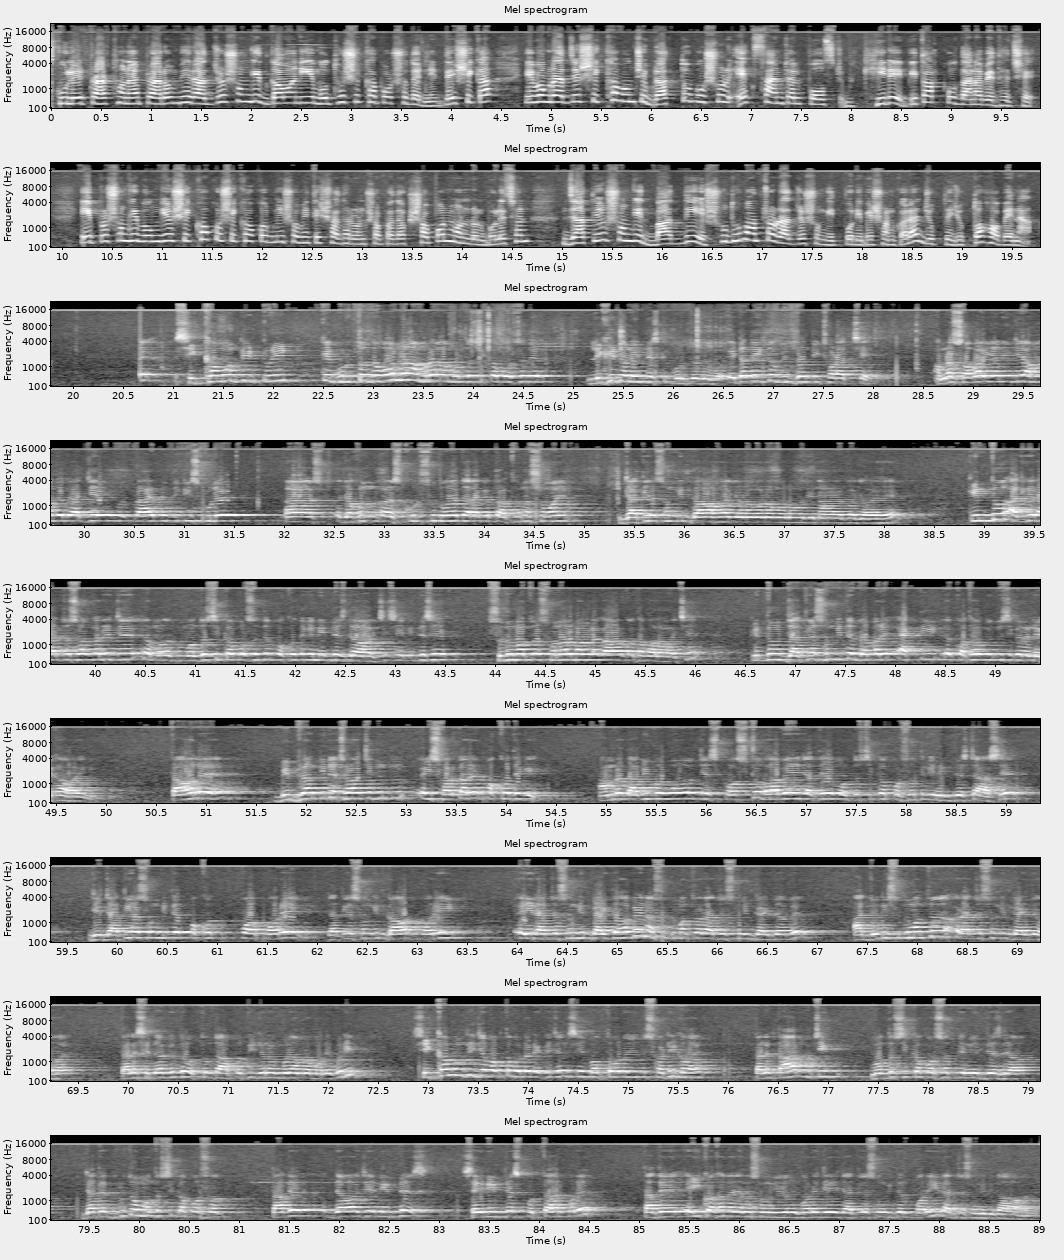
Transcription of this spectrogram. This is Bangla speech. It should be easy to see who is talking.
Speaker 1: স্কুলের প্রার্থনায় প্রারম্ভে রাজ্য সংগীত গাওয়া নিয়ে মধ্যশিক্ষা পর্ষদের নির্দেশিকা এবং রাজ্যের শিক্ষামন্ত্রী ব্রাত্য বসুর এক্স হ্যান্ডেল পোস্ট ঘিরে বিতর্ক দানা বেঁধেছে। এই প্রসঙ্গে বঙ্গীয় শিক্ষক ও শিক্ষককর্মী সমিতির সাধারণ সম্পাদক স্বপন মণ্ডল বলেছেন, জাতীয় সংগীত বাদ দিয়ে শুধুমাত্র রাজ্য সংগীত পরিবেশন করা যুক্তিযুক্ত হবে না।
Speaker 2: শিক্ষামন্ত্রীর টুইটকে গুরুত্ব দেবো না আমরা মধ্যশিক্ষা পরিষদের লিখিত নির্দেশকে গুরুত্ব দেবো? এটাতেই তো বিভ্রান্তি ছড়াচ্ছে। আমরা সবাই জানি যে আমাদের রাজ্যে প্রায় প্রতিটি স্কুলে যখন স্কুল শুরু হয় তার আগে প্রার্থনার সময় জাতীয় সংগীত গাওয়া হয়, জনগণ মন অধিনায়ক জয় হে। কিন্তু আজকে রাজ্য সরকারের যে মধ্যশিক্ষা পরিষদের পক্ষ থেকে নির্দেশ দেওয়া হয়েছে, সেই নির্দেশে শুধুমাত্র সোনার বাংলা গাওয়ার কথা বলা হয়েছে, কিন্তু জাতীয় সঙ্গীতের ব্যাপারে একটি কথাও কিন্তু সেখানে লেখা হয়নি। তাহলে বিভ্রান্তিটা ছড়াচ্ছে কিন্তু এই সরকারের পক্ষ থেকে। আমরা দাবি করব যে স্পষ্টভাবে যাতে মধ্যশিক্ষা পর্ষদ থেকে নির্দেশটা আসে, যে জাতীয় সঙ্গীতের পক্ষ পরে, জাতীয় সংগীত গাওয়ার পরেই এই রাজ্য সংগীত গাইতে হবে না শুধুমাত্র রাজ্য সংগীত গাইতে হবে? আর যদি শুধুমাত্র রাজ্য সংগীত গাইতে হয়, তাহলে সেটা কিন্তু অত্যন্ত আপত্তিজনক বলে আমরা মনে করি। শিক্ষামন্ত্রী যে বক্তব্যটা রেখেছেন, সেই বক্তব্যটা যদি সঠিক হয়, তাহলে তার উচিত মধ্যশিক্ষা পর্ষদকে নির্দেশ দেওয়া, যাতে দ্রুত মধ্যশিক্ষা পর্ষদ তাদের দেওয়া যে নির্দেশ, সেই নির্দেশ প্রত্যাহার করে তাতে এই কথাটা যেন সংযোজন করে যে জাতীয় সঙ্গীতের পরেই রাজ্য সংগীত গাওয়া হবে।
